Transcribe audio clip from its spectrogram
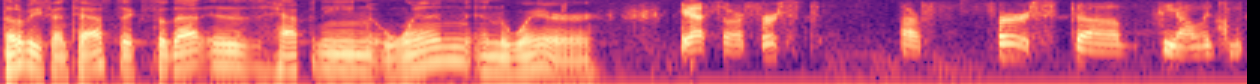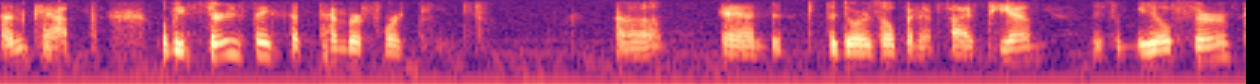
That'll be fantastic. So that is happening when and where? Yeah, so our first our first um, theology uncapped will be Thursday, September fourteenth, uh, and the doors open at five p.m. There's a meal served,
